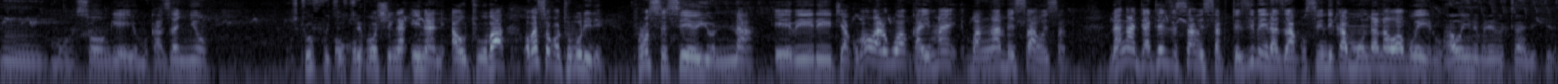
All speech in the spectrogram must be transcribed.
mu nsonga eyo mu kazannyo kituufu okuposhinga in and out oba oba soka tubulire process eyo yonna ebeera etya? Kuba waliwo kayima bwaŋŋamba essaawa esatu nanga nti ate ezo essaawa esatu tezibeera za kusindika munda na wabweru awo nyine baleero tutandikira.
